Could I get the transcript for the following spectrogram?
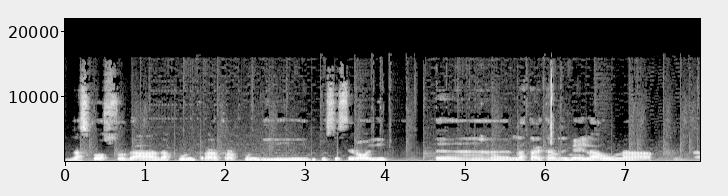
nascosto da, da alcuni, tra, tra, alcuni di, di questi asteroidi eh, la Titan rivela una, una,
